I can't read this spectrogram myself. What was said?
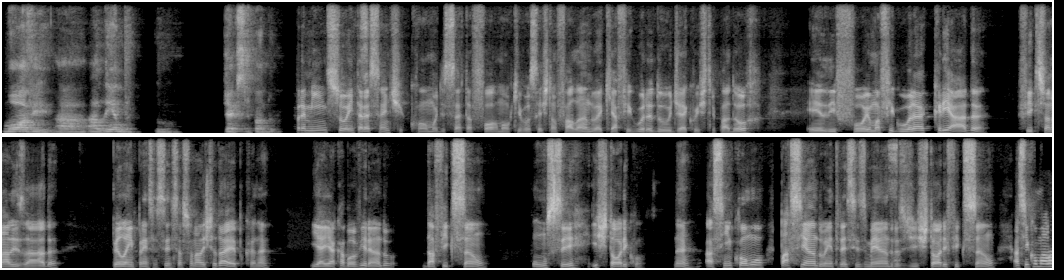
move a, a lenda do Jack Stripador. Para mim, soa interessante como, de certa forma, o que vocês estão falando é que a figura do Jack o Estripador, ele foi uma figura criada, ficcionalizada, pela imprensa sensacionalista da época, né? E aí acabou virando da ficção um ser histórico. né? Assim como passeando entre esses meandros de história e ficção, assim como ela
